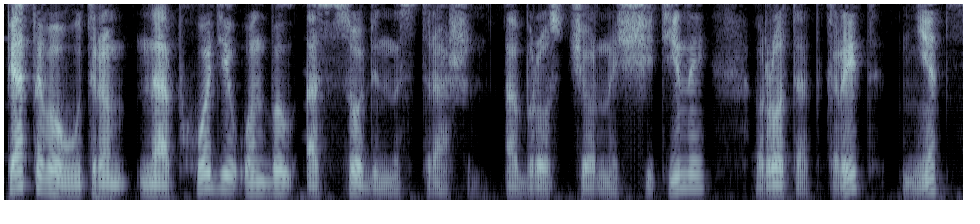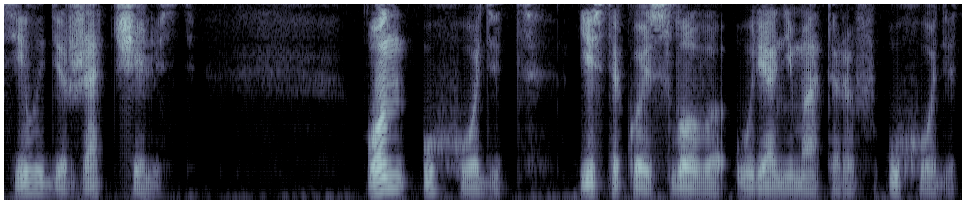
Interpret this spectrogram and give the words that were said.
Пятого утром на обходе он был особенно страшен. Оброс черной щетиной, рот открыт, нет силы держать челюсть. Он уходит. Есть такое слово у реаниматоров – уходит.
